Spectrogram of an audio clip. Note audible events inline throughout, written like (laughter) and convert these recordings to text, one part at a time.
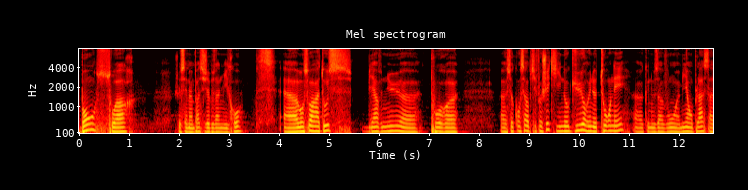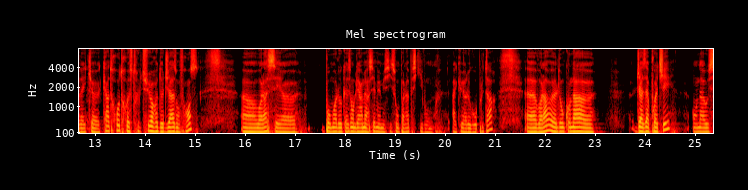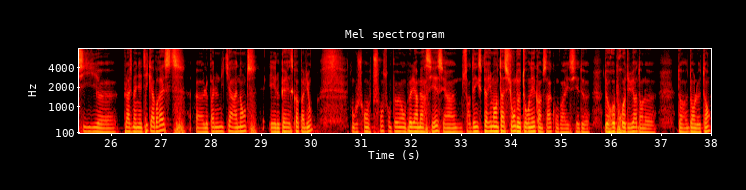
Bonsoir. Je ne sais même pas si j'ai besoin de micro. Euh, bonsoir à tous. Bienvenue euh, pour euh, ce concert au Petit Fauché qui inaugure une tournée que nous avons mis en place avec quatre autres structures de jazz en France. voilà, c'est pour moi l'occasion de les remercier, même s'ils ne sont pas là parce qu'ils vont accueillir le groupe plus tard. voilà, donc on a Jazz à Poitiers, on a aussi Plage Magnétique à Brest, le Panonica à Nantes et le Périscope à Lyon. Donc je, pense qu'on peut, on peut les remercier. C'est une sorte d'expérimentation de tournée comme ça qu'on va essayer de, reproduire dans le, dans, le temps.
